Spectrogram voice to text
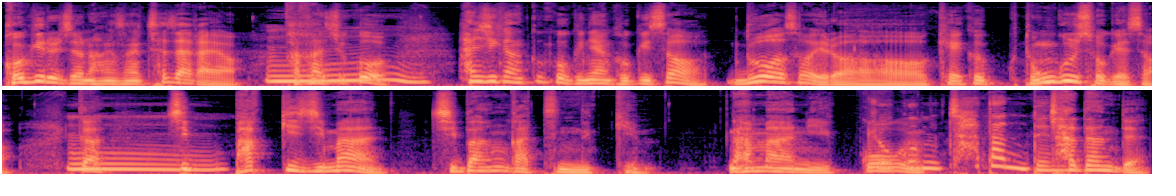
거기를 저는 항상 찾아가요. 음. 가 가지고 한 시간 끊고 그냥 거기서 누워서 이렇게 그 동굴 속에서 그러니까 음. 집 밖이지만 지방 같은 느낌. 나만이 있고 조금 차단된 차단된.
